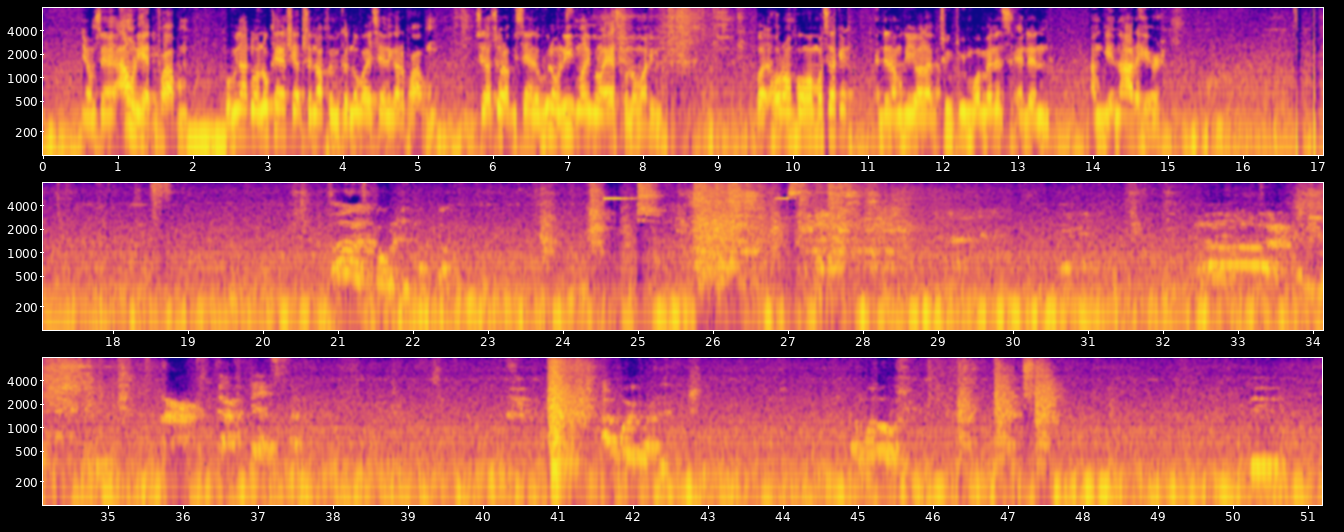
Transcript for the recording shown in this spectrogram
You know what I'm saying? I only had the problem. But we're not doing no cash apps or nothing because nobody's saying they got a problem. See, that's what I be saying. If we don't need money, we don't ask for no money. But hold on for one more second, and then I'm gonna give y'all like two, three more minutes, and then I'm getting out of here. Oh, it's cold in this motherfucker.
